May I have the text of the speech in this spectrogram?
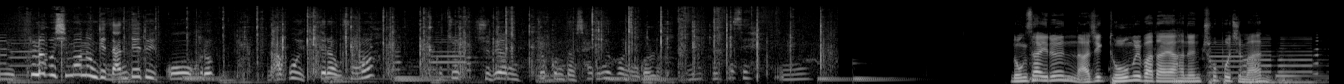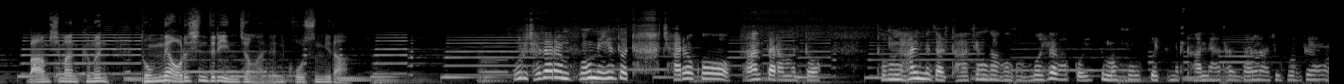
그 클로버 심어놓은 게 난데도 있고 그렇 나고 있더라고 승모. 그쪽 주변 조금 더 살펴보는 걸로 하세요. 응. 농사일은 아직 도움을 받아야 하는 초보지만 마음씨만큼은 동네 어르신들이 인정하는 고수입니다. 우리 저 사람 동네 일도 다 잘하고 다른 사람은 또 동네 할매들 다 생각하고 뭐 해갖고 있으면 먹을 거 있으면 다 내서 날라주고 그래.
